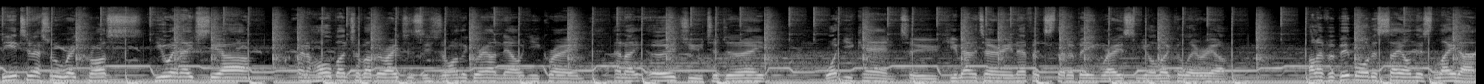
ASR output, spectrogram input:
The International Red Cross, UNHCR, and a whole bunch of other agencies are on the ground now in Ukraine, and I urge you to donate what you can to humanitarian efforts that are being raised in your local area. I'll have a bit more to say on this later.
